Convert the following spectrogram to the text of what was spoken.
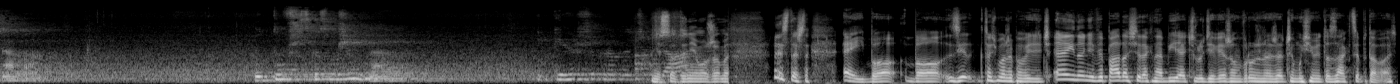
ciała. Bo to wszystko jest możliwe. Pierwszy krok Niestety nie możemy. To jest też tak. Ej, bo, bo ktoś może powiedzieć, ej, no nie wypada się tak nabijać, ludzie wierzą w różne rzeczy, musimy to zaakceptować.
